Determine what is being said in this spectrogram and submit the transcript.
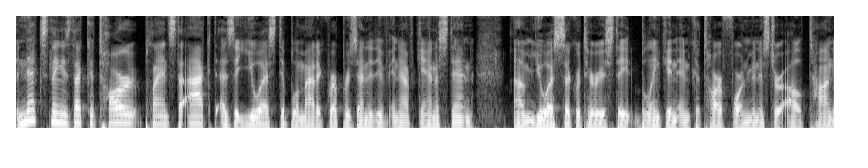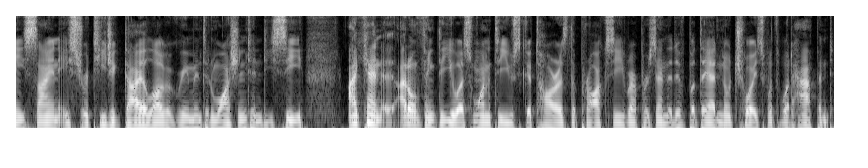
next thing is that Qatar plans to act as a U.S. diplomatic representative in Afghanistan. Um, U.S. Secretary of State Blinken and Qatar Foreign Minister Al Thani signed a strategic dialogue agreement in Washington, D.C. I can't. I don't think the U.S. wanted to use Qatar as the proxy representative, but they had no choice with what happened.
